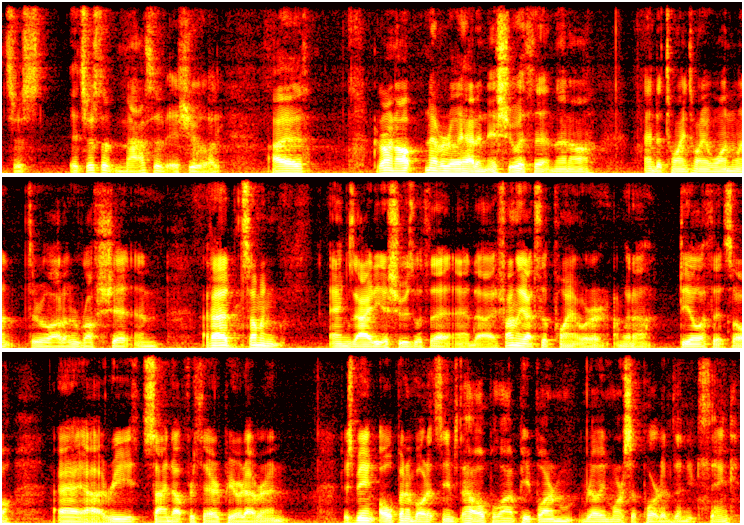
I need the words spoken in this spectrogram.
it's just it's just a massive issue like i growing up never really had an issue with it and then uh end of 2021 went through a lot of rough shit and i've had some anxiety issues with it and uh, i finally got to the point where i'm gonna deal with it so i uh, re-signed up for therapy or whatever and just being open about it seems to help a lot of people are really more supportive than you'd think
